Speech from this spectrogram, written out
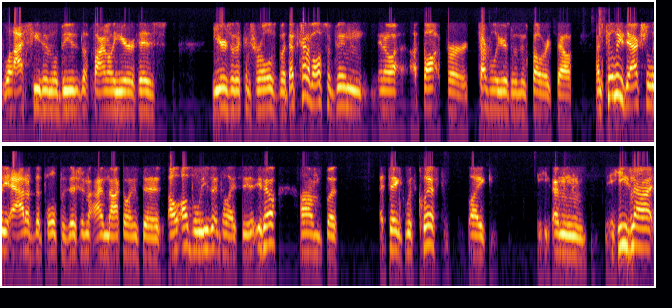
last season will be the final year of his years of the controls. But that's kind of also been, you know, a, a thought for several years moving forward. So until he's actually out of the pole position, I'm not going to. I'll, I'll believe it until I see it, you know. Um, but I think with Cliff, like, he, I mean, he's not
